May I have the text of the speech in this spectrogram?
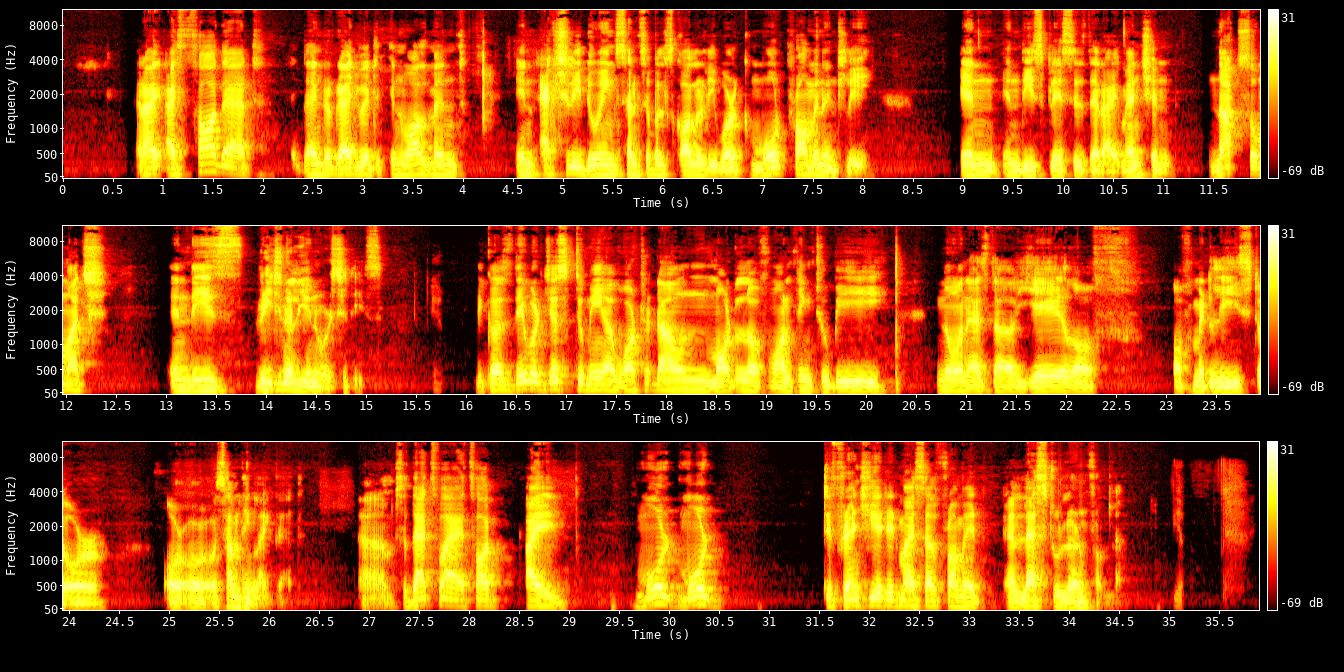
And I, I saw that the undergraduate involvement in actually doing sensible scholarly work more prominently in in these places that I mentioned, not so much in these regional universities, because they were just to me a watered down model of wanting to be known as the Yale of of Middle East or or, or, or something like that. Um, so that's why I thought I more more differentiated myself from it and less to learn from them.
